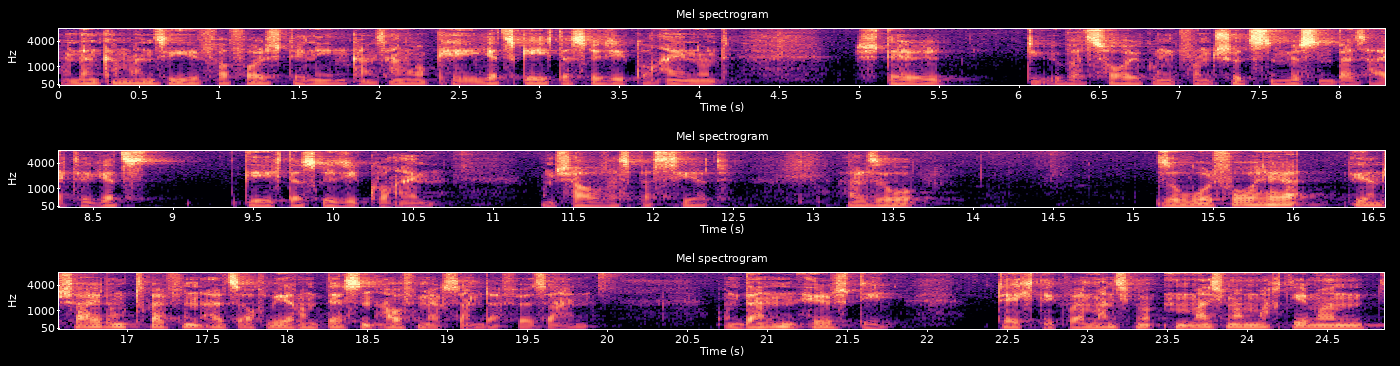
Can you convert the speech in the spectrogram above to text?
Und dann kann man sie vervollständigen, kann sagen, okay, jetzt gehe ich das Risiko ein und stelle die Überzeugung von schützen müssen beiseite. Jetzt gehe ich das Risiko ein und schaue, was passiert. Also sowohl vorher die Entscheidung treffen, als auch währenddessen aufmerksam dafür sein. Und dann hilft die Technik, weil manchmal, manchmal macht jemand,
